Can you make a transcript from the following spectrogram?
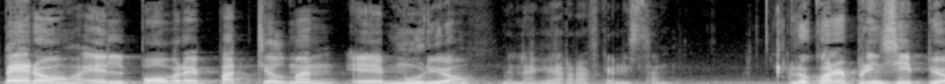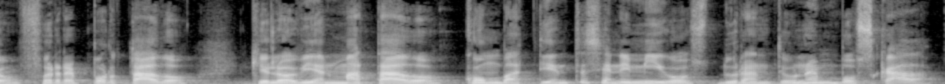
pero el pobre Pat Tillman eh, murió en la guerra de Afganistán. Lo cual al principio fue reportado que lo habían matado combatientes enemigos durante una emboscada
